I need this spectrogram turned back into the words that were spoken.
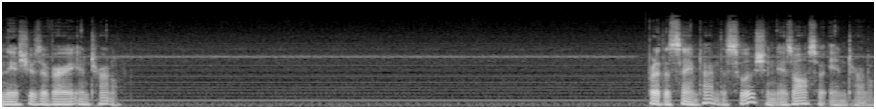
And the issues are very internal. But at the same time, the solution is also internal.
